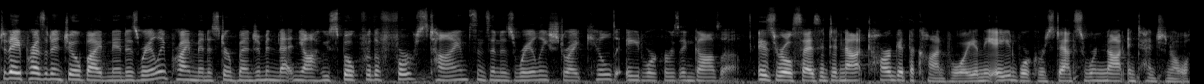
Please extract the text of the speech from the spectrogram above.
Today, President Joe Biden and Israeli Prime Minister Benjamin Netanyahu spoke for the first time since an Israeli strike killed aid workers in Gaza. Israel says it did not target the convoy and the aid workers' deaths were not intentional.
